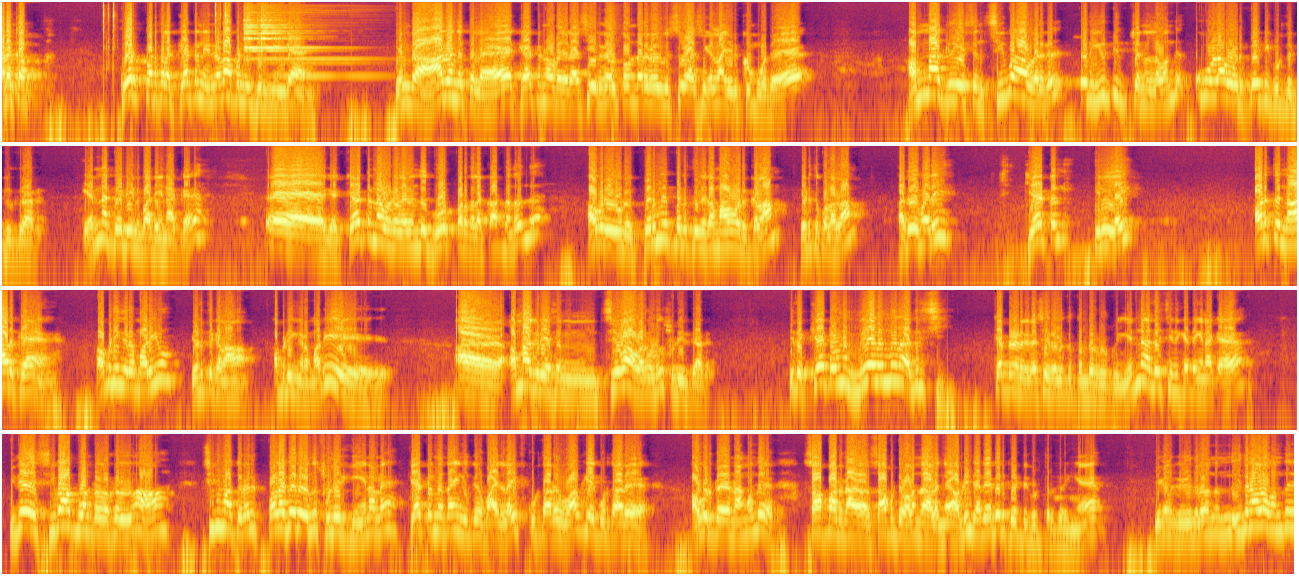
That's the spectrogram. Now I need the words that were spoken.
வணக்கம். கோட் படத்துல கேட்டன் என்னடா பண்ணி வச்சிருக்கீங்க? என்ற ஆதங்கத்துல கேட்டனுடைய ரசிகர்கள் தொண்டர்கள் விசுவாசிகள்லாம் இருக்கும்போது அம்மா கிரியேஷன் சிவா அவர்கள் ஒரு யூடியூப் சேனல்ல வந்து கூலா ஒரு பேட்டி கொடுத்துட்டு இருக்கிறாரு என்ன பேட்டின்னு பாத்தீங்கன்னாக்க கேட்டன் அவர்களை வந்து கோட் படத்துல காட்டினது வந்து அவரை ஒரு பெருமைப்படுத்தும் விதமாகவும் இருக்கலாம் எடுத்துக்கொள்ளலாம். அதே மாதிரி கேட்டன் இல்லை அடுத்து நான் இருக்கேன் அப்படிங்கிற மாதிரியும் எடுத்துக்கலாம் அப்படிங்கிற மாதிரி அம்மா கிரியேசன் சிவா அவர்களும் சொல்லியிருக்காரு. இதை கேட்டோன்னே மேலும் அதிர்ச்சி. கேப்டனுடைய ரசிகர்களுக்கு தொண்டர்களுக்கு. என்ன அதிர்ச்சின்னு கேட்டீங்கன்னாக்க இதே சிவா போன்றவர்கள்லாம் சினிமா துறையில் பல பேர் வந்து சொல்லியிருக்கீங்க. என்னென்ன கேட்டன்னு தான் எங்களுக்கு லைஃப் கொடுத்தாரு வாழ்க்கையை கொடுத்தாரு. அவர்கிட்ட நாங்கள் வந்து சாப்பாடு நான் சாப்பிட்டு வளர்ந்த ஆளுங்க அப்படின்னு நிறைய பேர் பேட்டி கொடுத்துருக்குறீங்க. எங்களுக்கு இதில் வந்து இதனால வந்து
